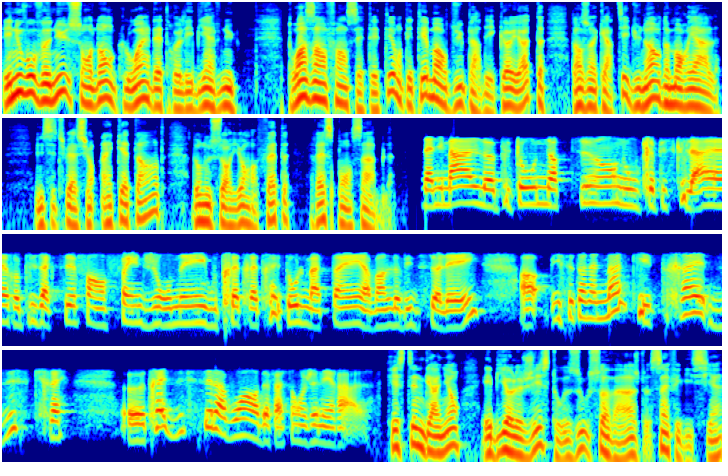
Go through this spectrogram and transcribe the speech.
Les nouveaux venus sont donc loin d'être les bienvenus. Trois enfants cet été ont été mordus par des coyotes dans un quartier du nord de Montréal. Une situation inquiétante dont nous serions en fait responsables. L'animal plutôt nocturne ou crépusculaire, plus actif en fin de journée ou très très très tôt le matin avant le lever du soleil. Ah, c'est un animal qui est très discret. Euh, très difficile à voir de façon générale. Christine Gagnon est biologiste au Zoo sauvage de Saint-Félicien,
